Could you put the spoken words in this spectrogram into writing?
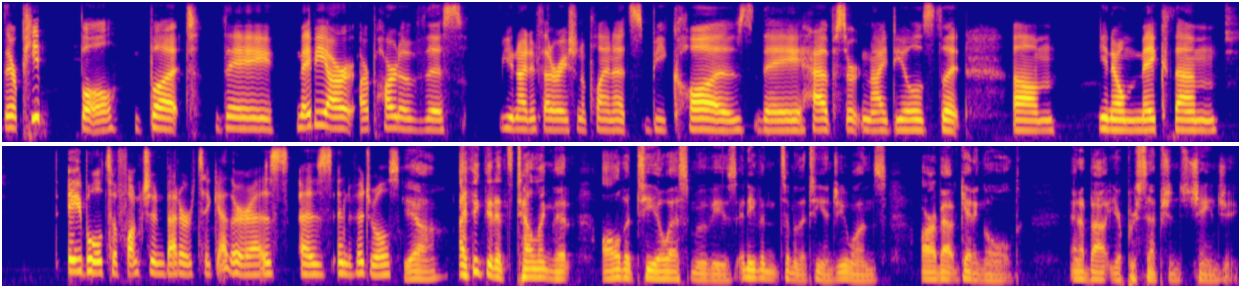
they're people, but they maybe are are part of this United Federation of Planets because they have certain ideals that, um, you know, make them able to function better together as as individuals. Yeah, I think that it's telling that all the TOS movies and even some of the TNG ones are about getting old and about your perceptions changing.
